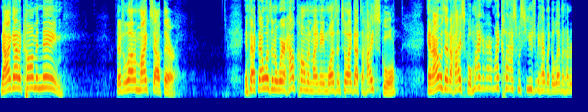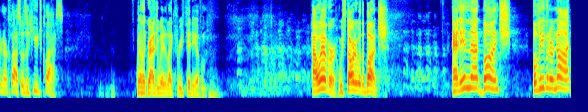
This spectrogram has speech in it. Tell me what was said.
Now, I got a common name. There's a lot of Mikes out there. In fact, I wasn't aware how common my name was until I got to high school. And I was at a high school. My, my class was huge. We had like 1,100 in our class. It was a huge class. We only graduated like 350 of them. However, we started with a bunch. And in that bunch, believe it or not,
